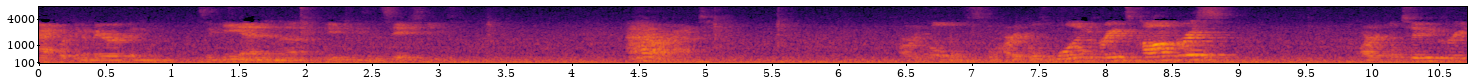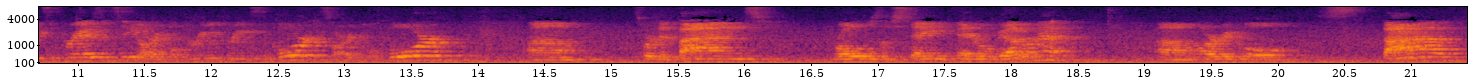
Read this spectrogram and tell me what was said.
African Americans again in the 50s and 60s. All right. Articles. Articles 1 creates Congress. Article 2 creates the presidency. Article 3 creates the courts. Article 4 um, sort of defines roles of state and federal government. Um, Article 5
